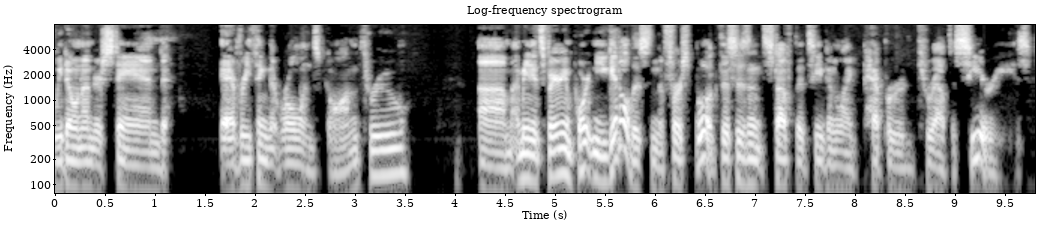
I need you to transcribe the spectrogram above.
We don't understand everything that Roland's gone through. Um, I mean, it's very important. You get all this in the first book. This isn't stuff that's even like peppered throughout the series.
